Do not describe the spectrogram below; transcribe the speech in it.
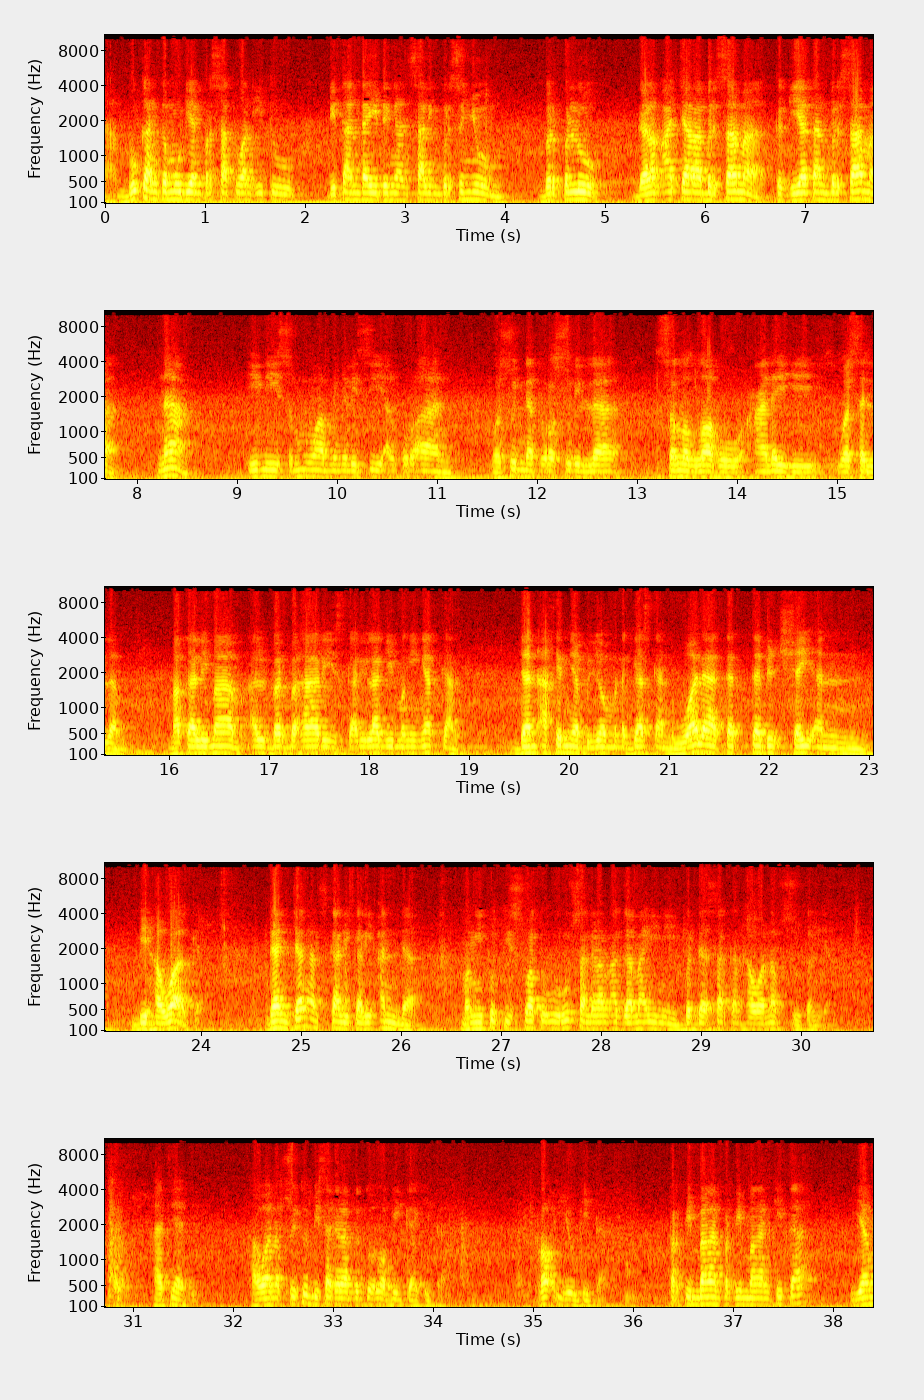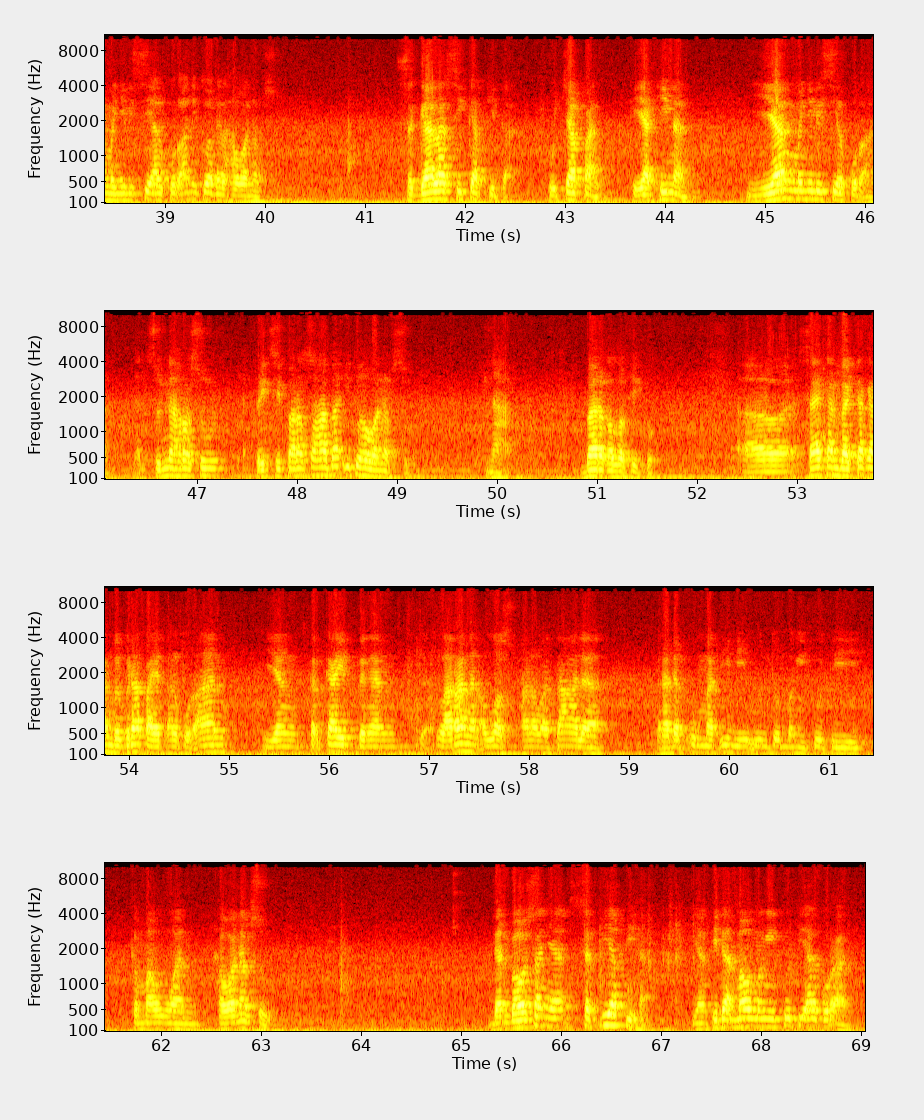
Nah, bukan kemudian persatuan itu ditandai dengan saling bersenyum, berpeluk dalam acara bersama, kegiatan bersama. Nah, ini semua menyelisih Al-Qur'an wa sunnatu Rasulillah sallallahu alaihi wasallam. Maka Imam Al-Barbahari sekali lagi mengingatkan dan akhirnya beliau menegaskan wala tattabi' syai'an bihawaka. Dan jangan sekali-kali Anda mengikuti suatu urusan dalam agama ini berdasarkan hawa nafsu kalian. Hati-hati. Hawa nafsu itu bisa dalam bentuk logika kita, rokyu kita, pertimbangan-pertimbangan kita yang menyelisih Al-Quran itu adalah hawa nafsu. Segala sikap kita, ucapan, keyakinan yang menyelisih Al-Quran dan sunnah Rasul, prinsip para sahabat itu hawa nafsu. Nah, barakallahu fikum. Uh, saya akan bacakan beberapa ayat Al-Quran yang terkait dengan larangan Allah Subhanahu wa taala terhadap umat ini untuk mengikuti kemauan hawa nafsu. Dan bahwasanya setiap pihak yang tidak mau mengikuti Al-Qur'an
